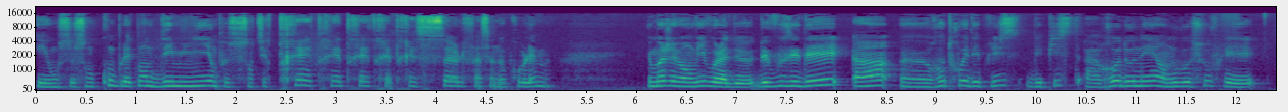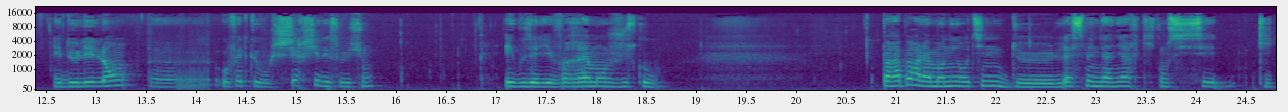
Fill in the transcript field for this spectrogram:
et on se sent complètement démuni, on peut se sentir très très très très très seul face à nos problèmes. Et moi, j'avais envie voilà, de, vous aider à euh, retrouver des pistes, des pistes, à redonner un nouveau souffle et, de l'élan euh, au fait que vous cherchiez des solutions et que vous alliez vraiment jusqu'au bout. Par rapport à la morning routine de la semaine dernière qui consistait, qui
